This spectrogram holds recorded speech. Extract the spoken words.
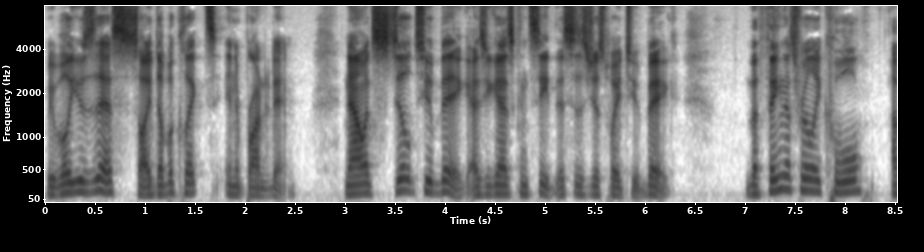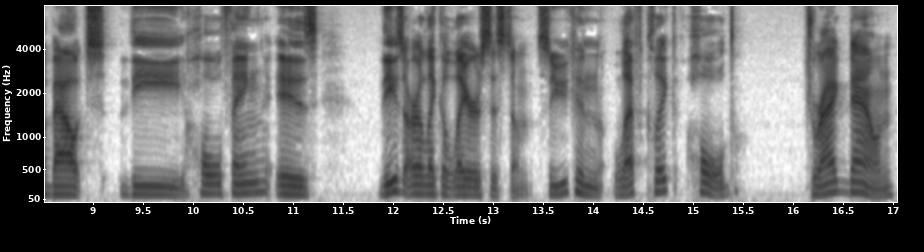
We will use this, so I double clicked and it brought it in. Now it's still too big, as you guys can see, this is just way too big. The thing that's really cool about the whole thing is these are like a layer system. So you can left click, hold, drag down,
